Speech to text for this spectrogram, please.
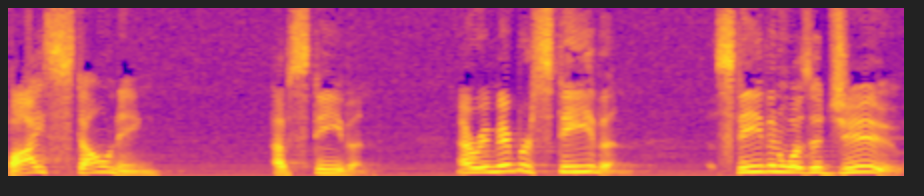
by stoning of Stephen. Now remember Stephen. Stephen was a Jew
